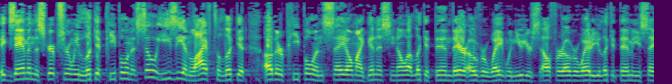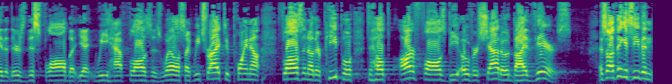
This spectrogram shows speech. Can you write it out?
examine the scripture and we look at people, and it's so easy in life to look at other people and say, oh my goodness, you know what, look at them, they're overweight when you yourself are overweight, or you look at them and you say that there's this flaw, but yet we have flaws as well. It's like we try to point out flaws in other people to help our flaws be overshadowed by theirs. And so I think it's even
